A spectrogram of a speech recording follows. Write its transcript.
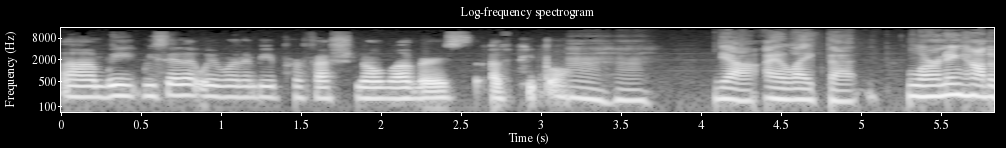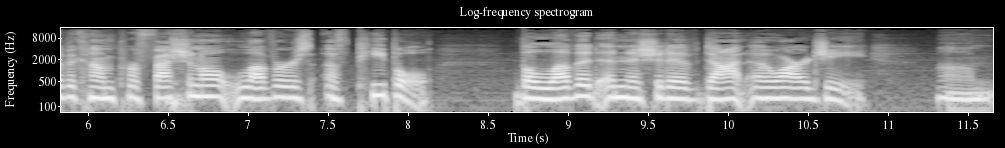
Um, we, we say that we want to be professional lovers of people. Yeah, I like that. Learning how to become professional lovers of people. Belovedinitiative.org. Um,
